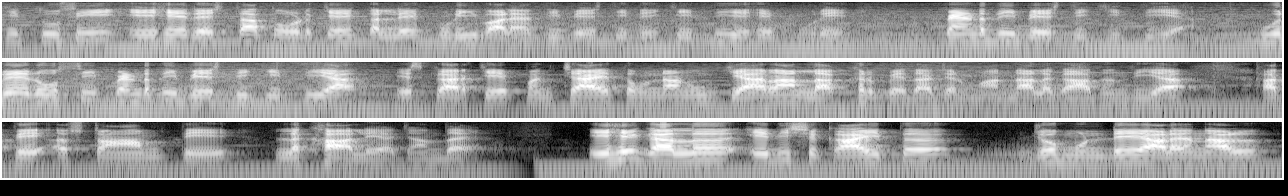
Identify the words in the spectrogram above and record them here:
ਕਿ ਤੁਸੀਂ ਇਹ ਰਿਸ਼ਤਾ ਤੋੜ ਕੇ ਇਕੱਲੇ ਕੁੜੀ ਵਾਲਿਆਂ ਦੀ ਬੇਇੱਜ਼ਤੀ ਨਹੀਂ ਕੀਤੀ, ਇਹ ਪੂਰੇ ਪਿੰਡ ਦੀ ਬੇਇੱਜ਼ਤੀ ਕੀਤੀ ਆ। ਪੂਰੇ ਰੋਸੀ ਪਿੰਡ ਦੀ ਬੇਇੱਜ਼ਤੀ ਕੀਤੀ ਆ। ਇਸ ਕਰਕੇ ਪੰਚਾਇਤ ਉਹਨਾਂ ਨੂੰ 11 ਲੱਖ ਰੁਪਏ ਦਾ ਜੁਰਮਾਨਾ ਲਗਾ ਦਿੰਦੀ ਆ ਅਤੇ ਅਸਟਾਮ ਤੇ ਲਿਖਾ ਲਿਆ ਜਾਂਦਾ ਹੈ। ਇਹ ਗੱਲ, ਇਹਦੀ ਸ਼ਿਕਾਇਤ ਜੋ ਮੁੰਡੇ ਵਾਲਿਆਂ ਨਾਲ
